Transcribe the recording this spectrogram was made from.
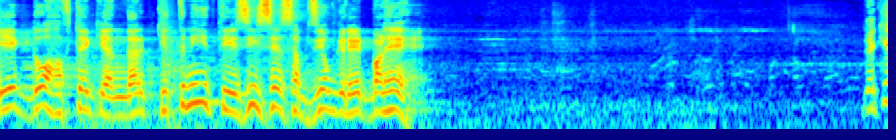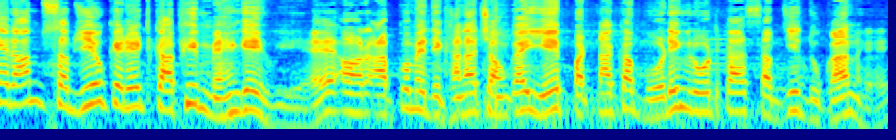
एक दो हफ़्ते के अंदर कितनी तेज़ी से सब्जियों के रेट बढ़े हैं? देखिए राम सब्जियों के रेट काफ़ी महँगे हुए हैं और आपको मैं दिखाना चाहूँगा ये पटना का बोर्डिंग रोड का सब्ज़ी दुकान है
